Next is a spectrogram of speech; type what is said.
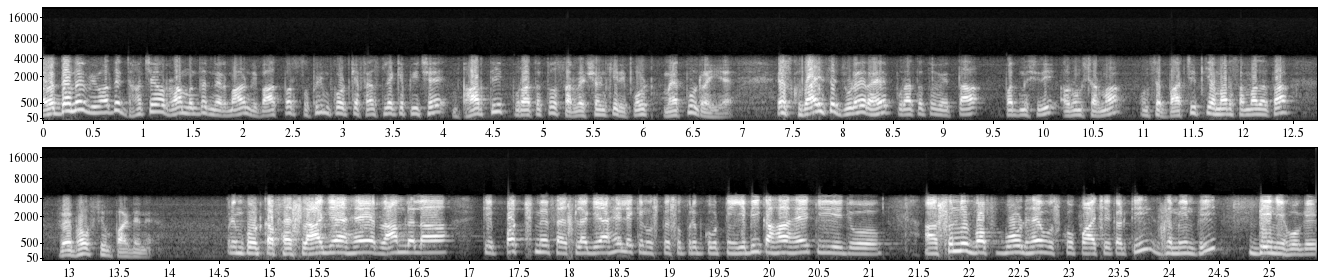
अयोध्या में विवादित ढांचे और राम मंदिर निर्माण विवाद पर सुप्रीम कोर्ट के फैसले के पीछे भारतीय पुरातत्व सर्वेक्षण की रिपोर्ट महत्वपूर्ण रही है। इस खुदाई से जुड़े रहे पुरातत्ववेत्ता पद्मश्री अरुण शर्मा, उनसे बातचीत की हमारे संवाददाता वैभव सिंह पांडे ने। सुप्रीम कोर्ट का फैसला आ गया है। रामलला के पक्ष में फैसला गया है, लेकिन उस पर सुप्रीम कोर्ट ने यह भी कहा है कि जो शून्य वफ बोर्ड है, उसको पाँच एकड़ की ज़मीन भी देनी होगी।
